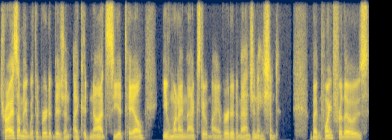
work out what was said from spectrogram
Try as I might with averted vision, I could not see a tail, even when I maxed out my averted imagination. My point for those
